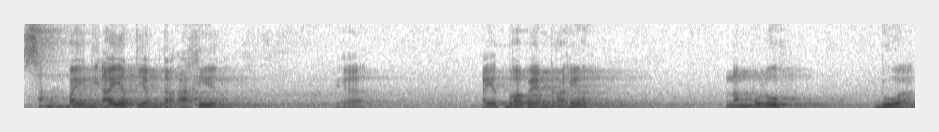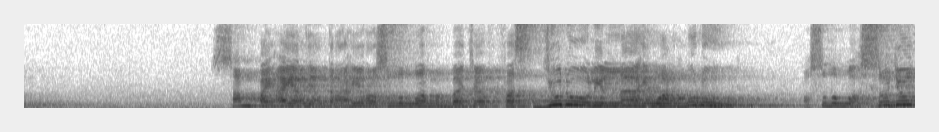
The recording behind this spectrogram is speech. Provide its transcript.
sampai di ayat yang terakhir. Ya. Ayat berapa yang terakhir? 62 sampai ayat yang terakhir Rasulullah membaca fasjudu lillahi wa'budu. Rasulullah sujud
